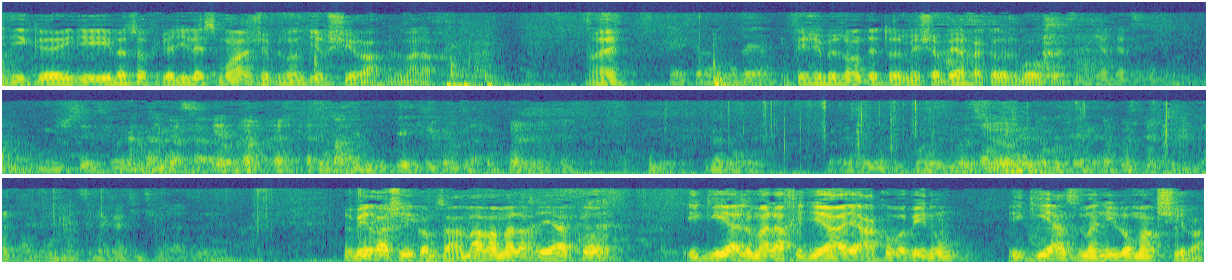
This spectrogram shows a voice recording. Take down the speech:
Il dit que, il dit, Bassof, il lui a dit, laisse-moi, j'ai besoin de dire Shira, le malach. Ouais. Il hein. Fait, j'ai besoin d'être Meshaber à Kadosh Baruch. Je sais, c'est vrai. Merci. C'est pas d'humilité, c'est comme ça. Le Midrash est comme ça. Amar Amalach le Yaakov. Igia, le malach il dit à Yaakov Avinu, Igia Zmani lomar Shira.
